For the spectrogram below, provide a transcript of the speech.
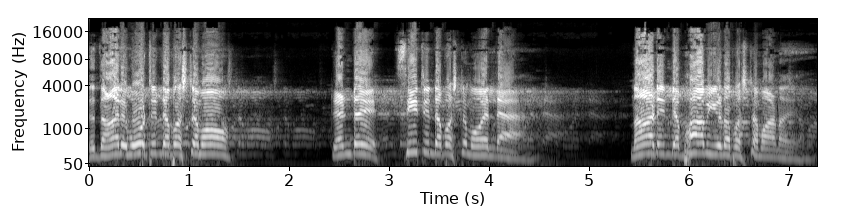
ഇത് നാല് വോട്ടിന്റെ പ്രശ്നമോ? രണ്ട് സീറ്റിന്റെ പ്രശ്നമോ അല്ല. നാടിന്റെ ഭാവിയുടെ പ്രശ്നമാണ്.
